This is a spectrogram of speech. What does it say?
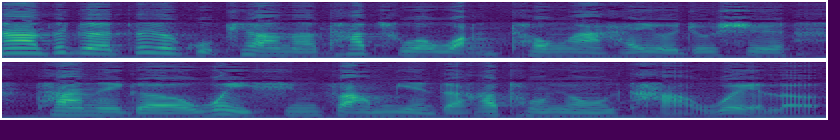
那这个这个股票呢，它除了网通啊，还有就是它那个卫星方面的，它通用卡位了。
